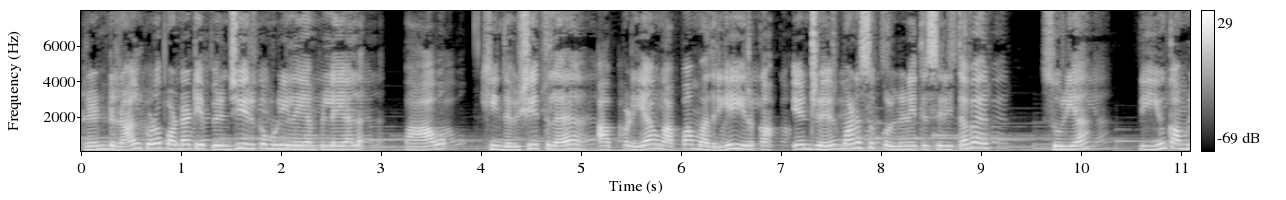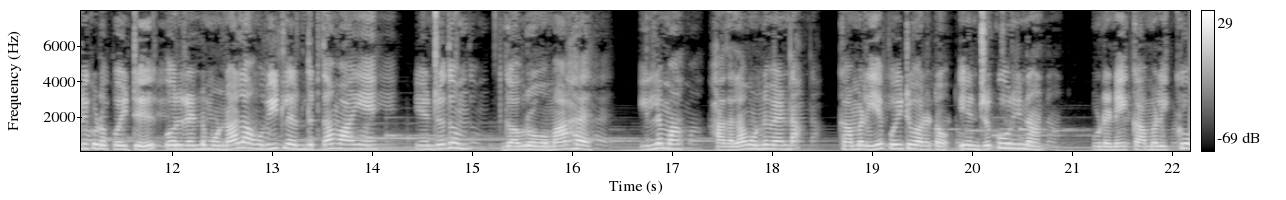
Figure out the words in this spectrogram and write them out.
ரெண்டு நாள் கூட பொண்டாட்டிய பிரிஞ்சு இருக்க முடியல என் பிள்ளையால. பாவம். இந்த விஷயத்துல அப்படியே அவங்க அப்பா மாதிரியே இருக்கான் என்று மனசுக்குள் நினைத்து சிரித்தவர் சூர்யா. நீயும் கம்பளி கூட போயிட்டு ஒரு ரெண்டு மூணு நாள் அவங்க வீட்டுல இருந்துட்டு தான் வாயேன் என்றதும் கௌரவமாக இல்லம்மா அதெல்லாம் ஒண்ணு வேண்டாம். கமலியே போயிட்டு வரட்டும் என்று கூறினான். உடனே கமலிக்கோ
